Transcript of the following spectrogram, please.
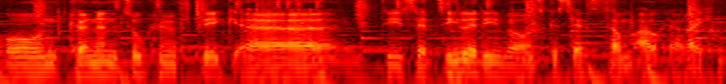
und können zukünftig äh, diese Ziele, die wir uns gesetzt haben, auch erreichen.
